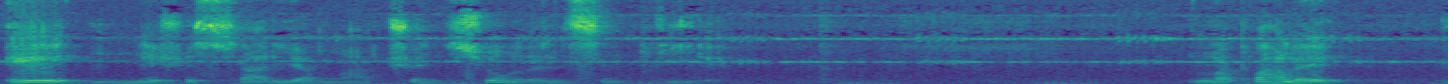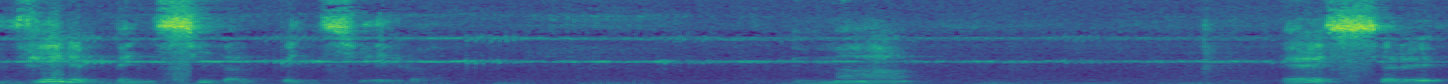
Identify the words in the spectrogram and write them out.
è necessaria un'accensione del sentire, la quale viene bensì dal pensiero, ma per essere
